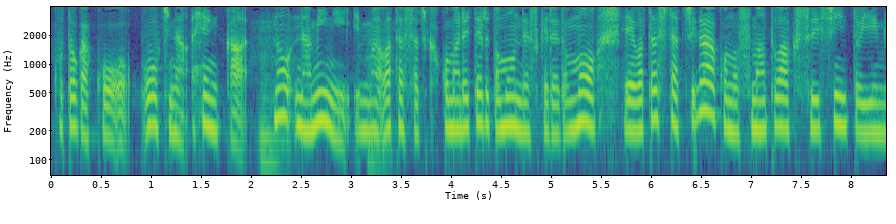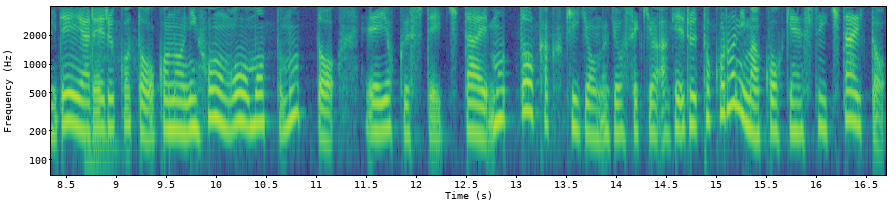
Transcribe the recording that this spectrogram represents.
ことがこう、大きな変化の波に、うん、まあ私たち囲まれてると思うんですけれども、えー、私たちがこのスマートワーク推進という意味でやれることを、この日本をもっともっと、えー、良くしていきたい。もっと各企業の業績を上げるところにまあ貢献していきたいと。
